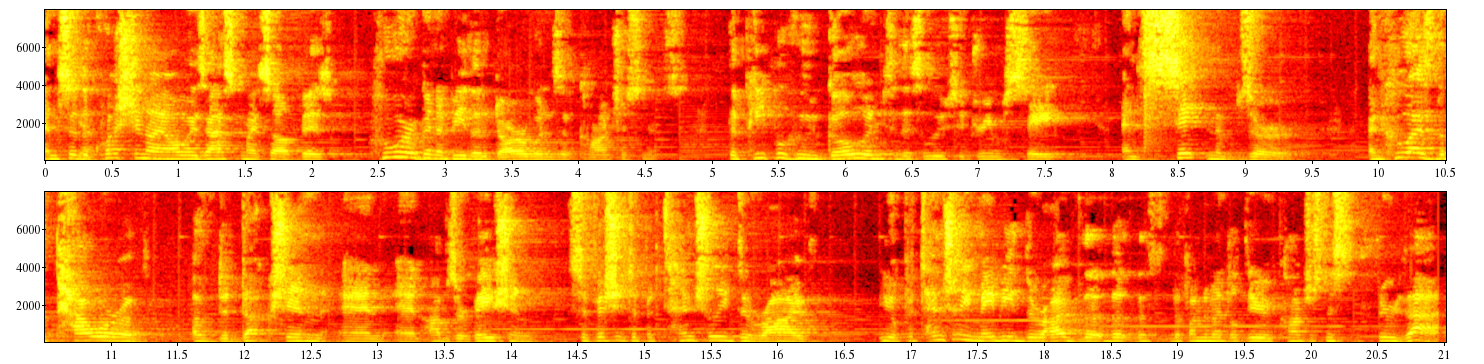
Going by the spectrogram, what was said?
And so yeah. the question I always ask myself is who are going to be the Darwins of consciousness? The people who go into this lucid dream state and sit and observe, and who has the power of, of deduction and, and observation sufficient to potentially derive, you know, potentially maybe derive the, the, the, the fundamental theory of consciousness through that.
